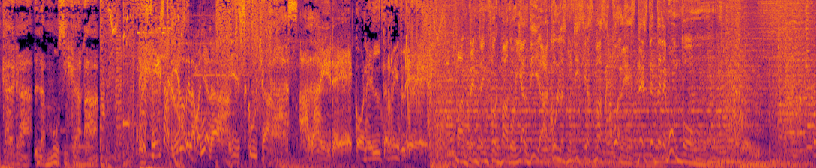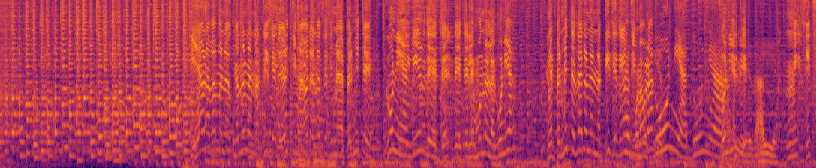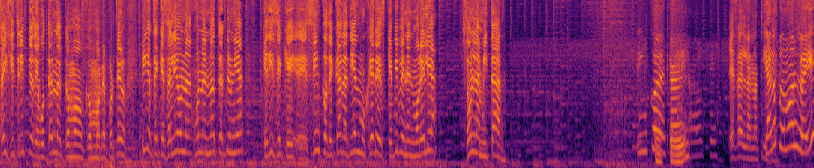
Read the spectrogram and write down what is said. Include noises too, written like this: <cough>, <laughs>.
llega la música a... De 6 a 10 de la mañana, escuchas al aire con el terrible. Mantente informado y al día con las noticias más actuales desde Telemundo. Y ahora vámonos con una noticia de última hora. No sé si me permite Guni Elvir de, de, de Telemundo Lagunia. ¿Me permite dar una noticia de última hora? Dunia, Dunia. Guni Elvir. Dale. Mi- sí, soy Citripio debutando como, como reportero. Fíjate que salió una, una nota de Dunia que dice que 5 de cada 10 mujeres que viven en Morelia son la mitad. Cinco de Ok. cada. ah, ok. Esa es la noticia. ¿Ya nos podemos reír?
